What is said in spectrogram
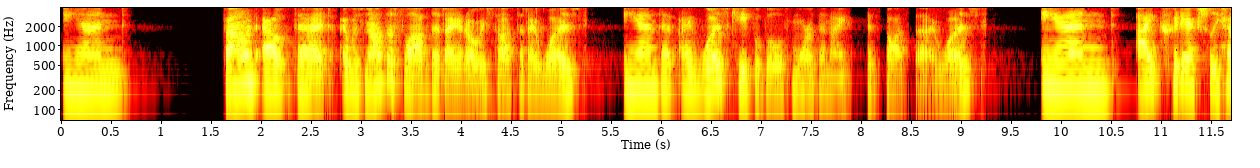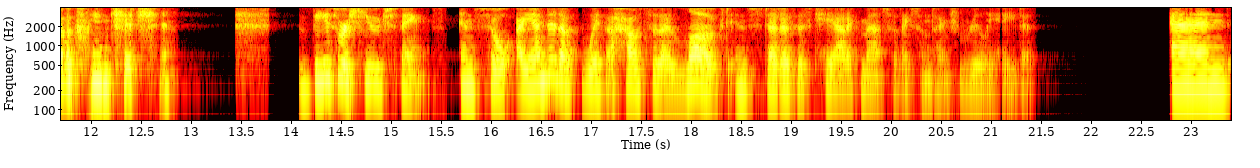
and found out that I was not the slob that I had always thought that I was, and that I was capable of more than I had thought that I was. And I could actually have a clean kitchen. These were huge things. And so I ended up with a house that I loved instead of this chaotic mess that I sometimes really hated. And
